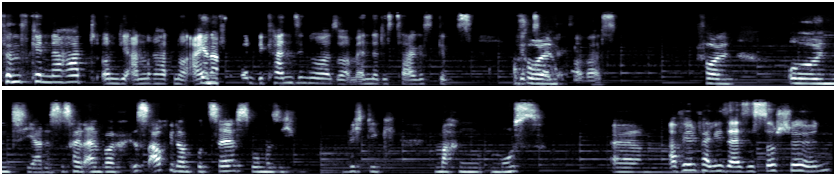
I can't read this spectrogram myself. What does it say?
fünf Kinder hat und die andere hat nur ein genau. Kind und wie kann sie nur? So am Ende des Tages gibt es Voll. Halt was. Voll. Und ja, das ist halt einfach, ist auch wieder ein Prozess, wo man sich wichtig machen muss. Ähm, Auf jeden Fall, Lisa, es ist so schön,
